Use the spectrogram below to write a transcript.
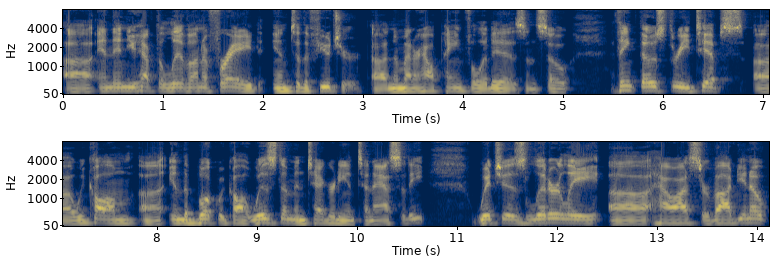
Uh, and then you have to live unafraid into the future, uh, no matter how painful it is. And so I think those three tips, uh, we call them uh, in the book, we call it wisdom, integrity, and tenacity, which is literally uh, how I survived. You know,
